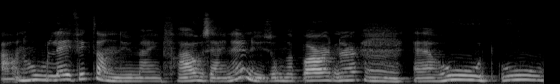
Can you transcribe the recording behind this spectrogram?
oh, en hoe leef ik dan nu mijn vrouw zijn, hè? nu zonder partner? Eh, hoe, hoe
